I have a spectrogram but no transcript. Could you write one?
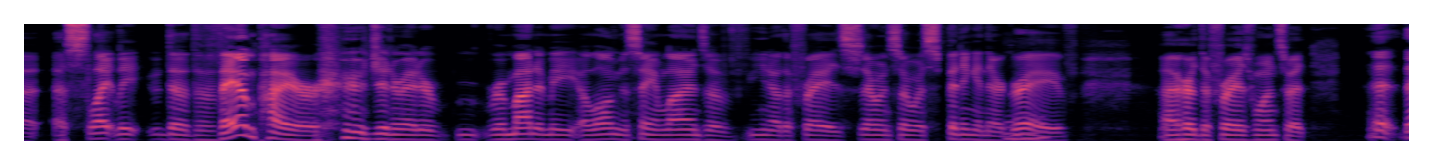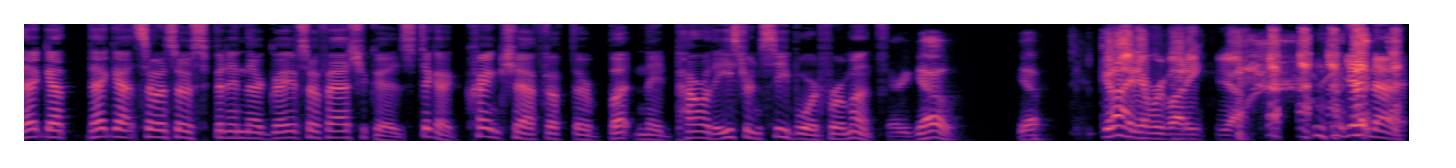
a, a slightly the the vampire generator reminded me along the same lines of you know the phrase so and so was spinning in their Mhm. grave. I heard the phrase once, but that, that got that got so and so spinning in their grave so fast you could stick a crankshaft up their butt and they'd power the eastern seaboard for a month. there you go. Yep. Good night, everybody. Yeah. Good night.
